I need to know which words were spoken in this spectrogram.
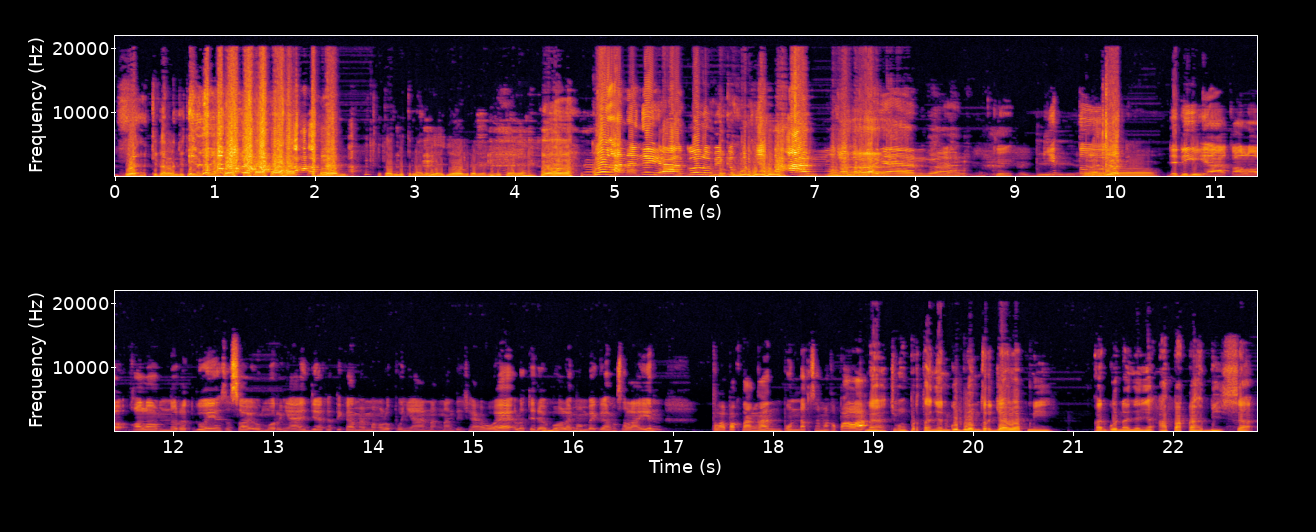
Ya, kita lanjutin aja. Kita lanjutin aja aja obrolan kita ya. Gue gak nanya ya, gue lebih ke pernyataan, bukan pertanyaan gue. oke Gitu. Lanjut. Oh, Jadi ya kalau kalau menurut gue ya sesuai umurnya aja ketika memang lu punya anak nanti cewek lu tidak Hmm. boleh memegang selain telapak tangan, pundak sama kepala. nah cuma pertanyaan gue belum terjawab nih kan gue nanyanya apapah bisa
